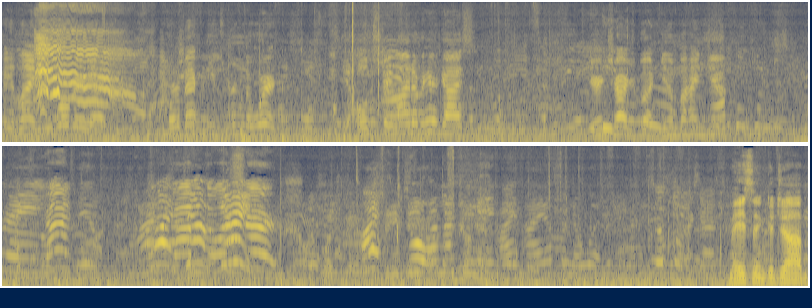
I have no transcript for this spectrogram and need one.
Hey, line, move over here, guys. Quarterback needs room to work. Yeah, hold a straight line over here, guys. You're in charge, bud. Get him behind you. Mason, good job.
